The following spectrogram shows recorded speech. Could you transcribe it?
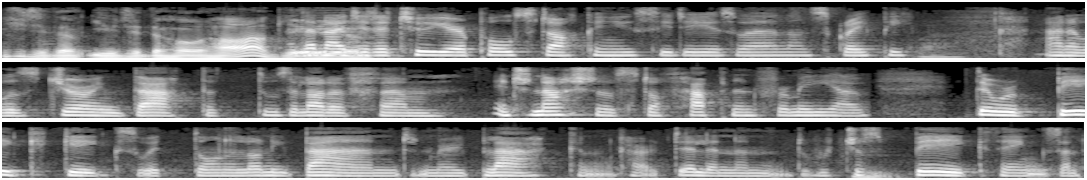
You did the you did the whole hog. You, And then I did a two year postdoc in UCD as well on scrapie. And it was during that that there was a lot of um, international stuff happening for me. I, there were big gigs with Dónal Lunny Band and Mary Black and Cara Dillon, and there were just big things. And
